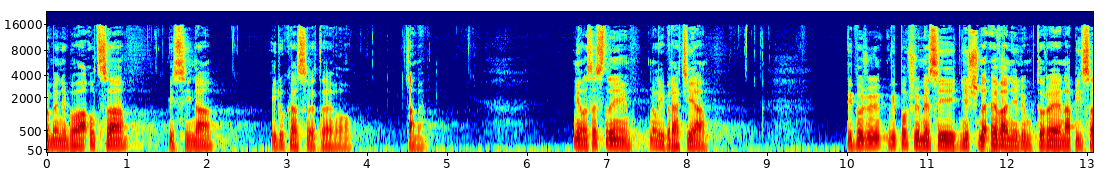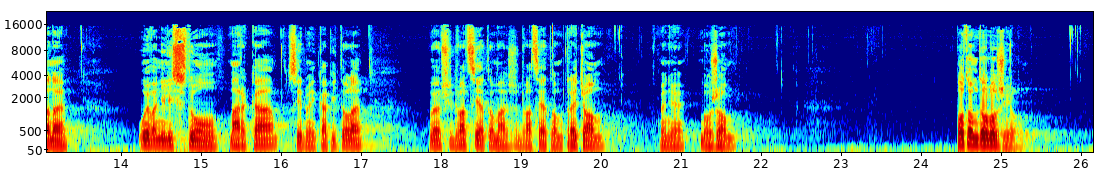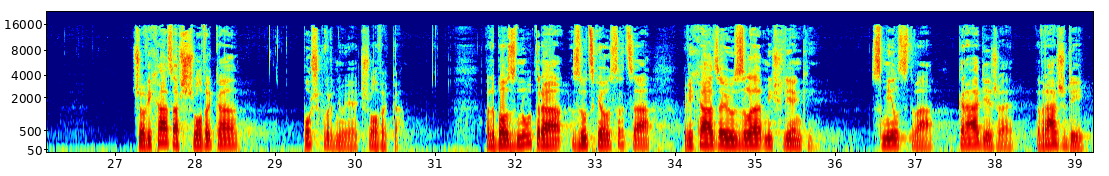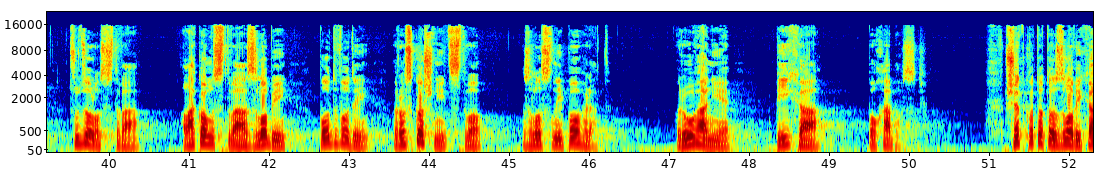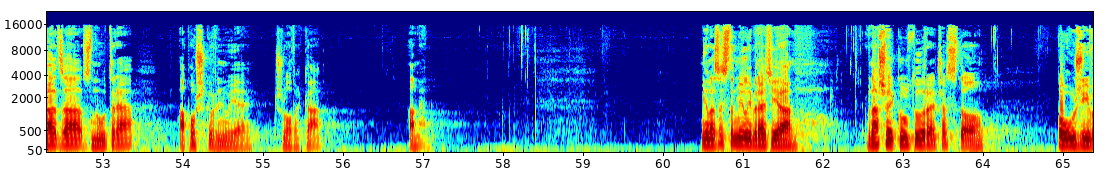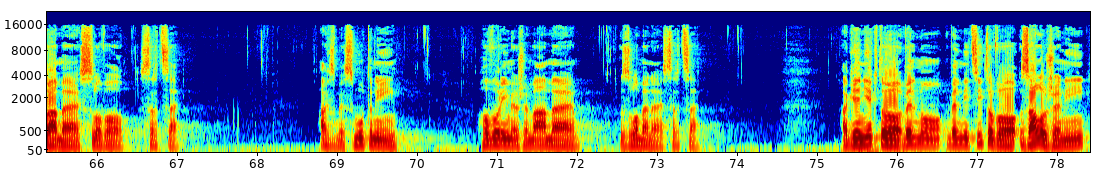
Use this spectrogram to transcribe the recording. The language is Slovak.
V mene Boha Otca i Syna i Ducha Svetého. Amen. Milé sestry, milí bratia, vypočujeme si dnešné evanelium, ktoré je napísané u evangelistu Marka v 7. kapitole, verši 20. až 23. v mene Božom. Potom doložil, čo vychádza z človeka, poškvrňuje človeka. Lebo znútra z ľudského srdca vychádzajú zlé myšlienky, smilstva, krádeže, vraždy, cudzolostva, lakomstva, zloby, podvody, rozkošníctvo, zlostný pohľad, rúhanie, pícha, pochabosť. Všetko toto zlo vychádza znútra a poškvrňuje človeka. Amen. Milé sestry, milí bratia, v našej kultúre často používame slovo srdce. Ak sme smutní, hovoríme, že máme zlomené srdce. Ak je niekto veľmi, veľmi citovo založený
